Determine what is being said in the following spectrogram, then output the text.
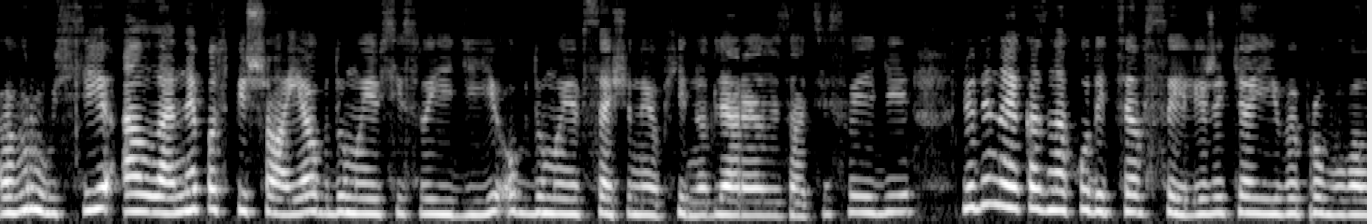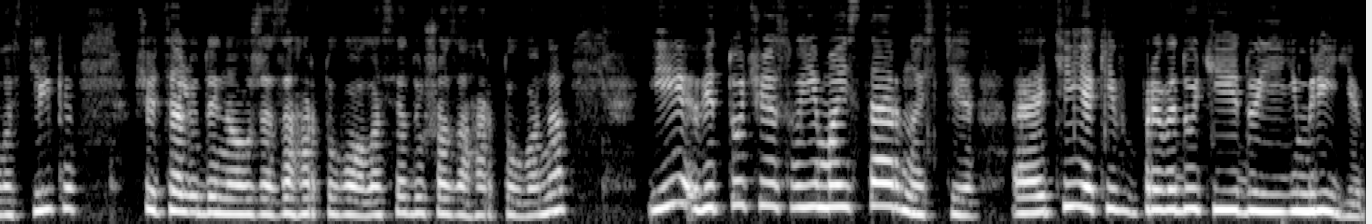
в русі, але не поспішає, обдумує всі свої дії, обдумує все, що необхідно для реалізації своєї дії. Людина, яка знаходиться в силі, життя її випробувало стільки, що ця людина вже загартувалася, душа загартована. І відточує свої майстерності, е, ті, які приведуть її до її мрії.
